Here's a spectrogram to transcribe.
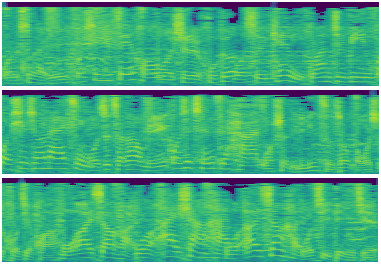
我是孙海英，我是俞飞鸿，我是胡歌，我是 Kenny 关之斌，我是熊乃瑾，我是陈浩民，我是陈子涵，我是林子颂，我是霍建华。我爱上海，我爱上海，我爱上海。国际电影节，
